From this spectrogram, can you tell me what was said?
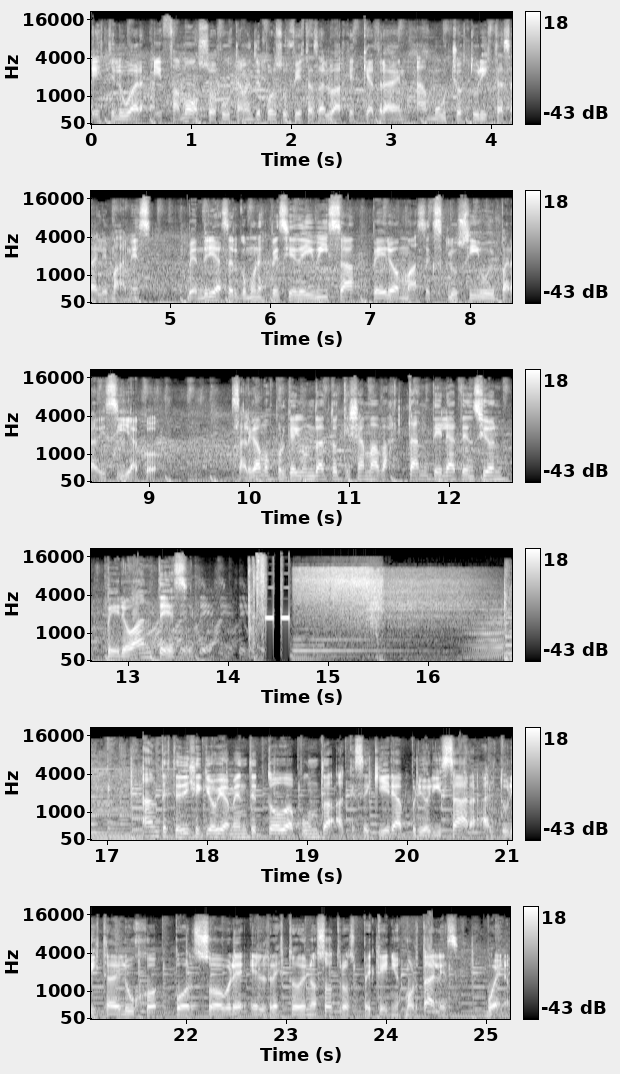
Este lugar es famoso justamente por sus fiestas salvajes que atraen a muchos turistas alemanes. Vendría a ser como una especie de Ibiza, pero más exclusivo y paradisíaco. Salgamos porque hay un dato que llama bastante la atención, pero antes Antes te dije que obviamente todo apunta a que se quiera priorizar al turista de lujo por sobre el resto de nosotros, pequeños mortales. Bueno,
